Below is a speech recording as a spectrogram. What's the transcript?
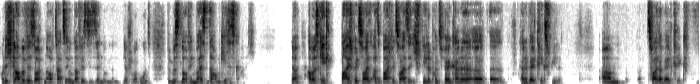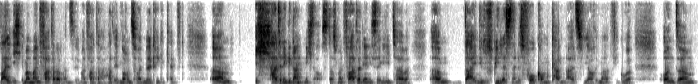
Und ich glaube, wir sollten auch tatsächlich, und dafür ist diese Sendung ja schon mal gut, wir müssen darauf hinweisen, darum geht es gar nicht. Ja, aber es geht beispielsweise, also beispielsweise, ich spiele prinzipiell keine, äh, äh keine Weltkriegsspiele. Ähm, Zweiter Weltkrieg, weil ich immer meinen Vater darin sehe. Mein Vater hat eben noch im Zweiten Weltkrieg gekämpft. Ähm, ich halte den Gedanken nicht aus, dass mein Vater, den ich sehr geliebt habe, ähm, da in diesem Spiel letzten Endes vorkommen kann, als wie auch immer Figur. Und ähm,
